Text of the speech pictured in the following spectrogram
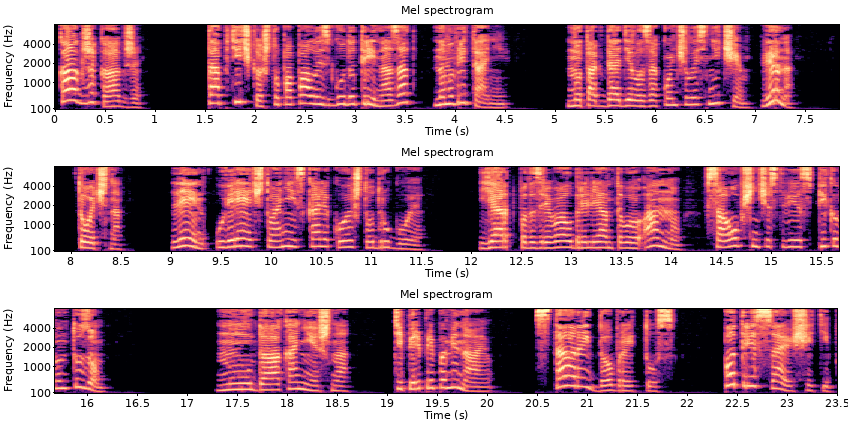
Как же, как же. Та птичка, что попалась года три назад на Мавритании. Но тогда дело закончилось ничем, верно? Точно. Лейн уверяет, что они искали кое-что другое. Ярд подозревал бриллиантовую Анну в сообщничестве с пиковым тузом. «Ну да, конечно. Теперь припоминаю. Старый добрый туз. Потрясающий тип.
